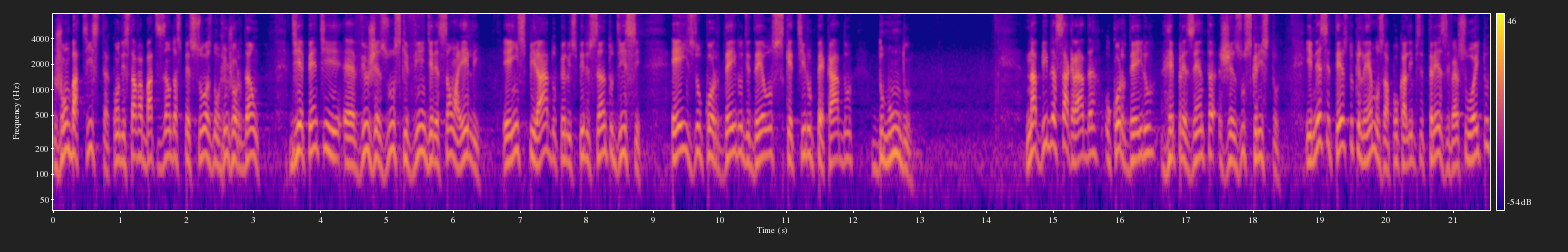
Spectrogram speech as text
João Batista, quando estava batizando as pessoas no Rio Jordão, de repente é, viu Jesus que vinha em direção a ele e, inspirado pelo Espírito Santo, disse: Eis o Cordeiro de Deus que tira o pecado do mundo. Na Bíblia Sagrada, o cordeiro representa Jesus Cristo. E nesse texto que lemos, Apocalipse 13, verso 8,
